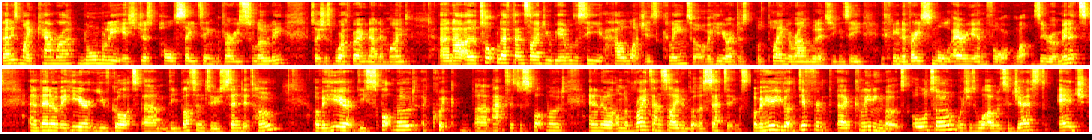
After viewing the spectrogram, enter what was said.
That is my camera. Normally it's just pulsating very slowly, so it's just worth bearing that in mind. Uh, now at the top left hand side you'll be able to see how much is clean. So over here I just was playing around with it so you can see it's cleaned a very small area and for, well, zero minutes. And then over here you've got um, the button to send it home. Over here, the spot mode, a quick um, access to spot mode, and then uh, on the right hand side, we've got the settings. Over here, you've got different uh, cleaning modes auto, which is what I would suggest, edge,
